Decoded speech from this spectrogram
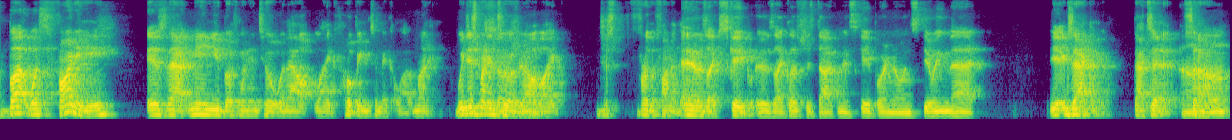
but what's funny is that me and you both went into it without like hoping to make a lot of money. We just went into So it about like just for the fun of it. And it was like skate. It was like let's just document skateboard. No one's doing that. yeah, exactly. That's it. Uh-huh. So,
